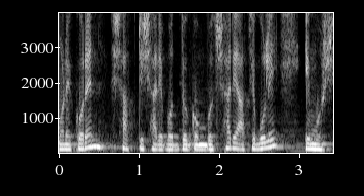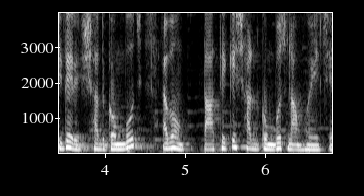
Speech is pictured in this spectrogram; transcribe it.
মনে করেন সাতটি সারিবদ্ধ গম্বুজ সারি আছে বলে এই মসজিদের সাত গম্বুজ এবং তা থেকে ষাট গম্বুজ নাম হয়েছে।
